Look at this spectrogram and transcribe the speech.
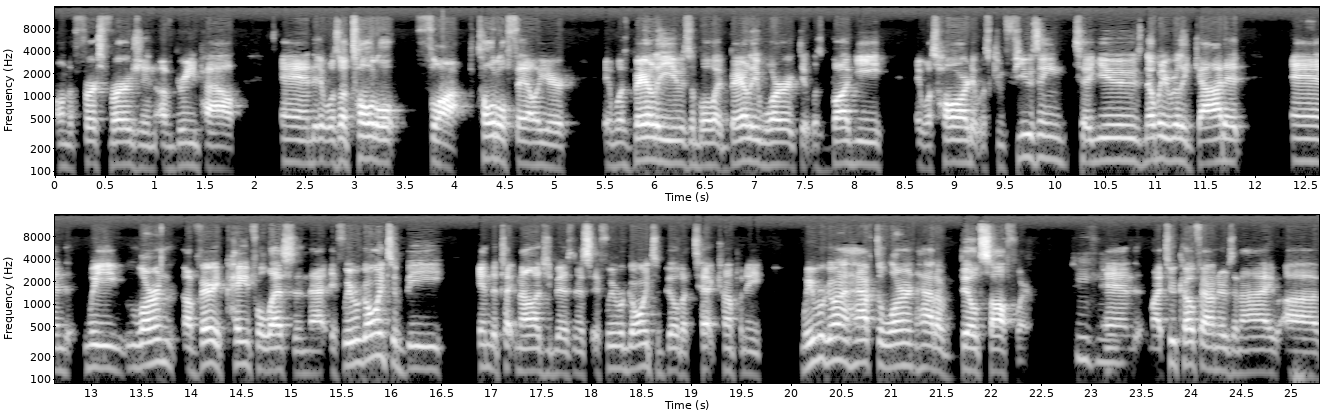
on the first version of GreenPal, and it was a total flop, total failure. It was barely usable. It barely worked. It was buggy. It was hard. It was confusing to use. Nobody really got it. And we learned a very painful lesson that if we were going to be in the technology business, if we were going to build a tech company, we were going to have to learn how to build software. Mhm. And my two co-founders and I uh,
